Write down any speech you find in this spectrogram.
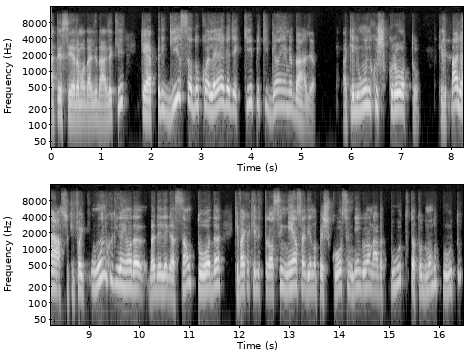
a terceira modalidade aqui, que é a preguiça do colega de equipe que ganha medalha. Aquele único escroto aquele palhaço que foi o único que ganhou da, da delegação toda, que vai com aquele troço imenso ali no pescoço, ninguém ganhou nada, puto, tá todo mundo puto,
